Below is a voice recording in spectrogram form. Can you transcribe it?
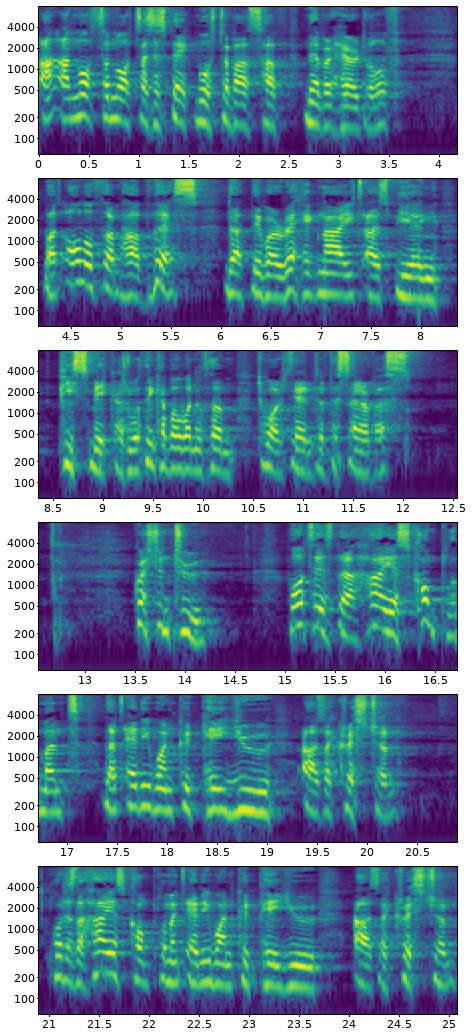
and lots and lots I suspect most of us have never heard of. But all of them have this, that they were recognized as being peacemakers. We'll think about one of them towards the end of the service. Question two. What is the highest compliment that anyone could pay you as a Christian? What is the highest compliment anyone could pay you as a Christian?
